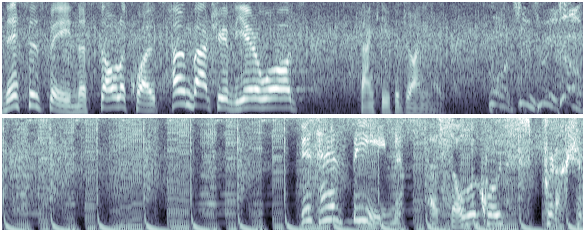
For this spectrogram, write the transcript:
This has been the Solar Quotes Home Battery of the Year Awards. Thank you for joining us. One, two, three! This has been a Solar Quotes production.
